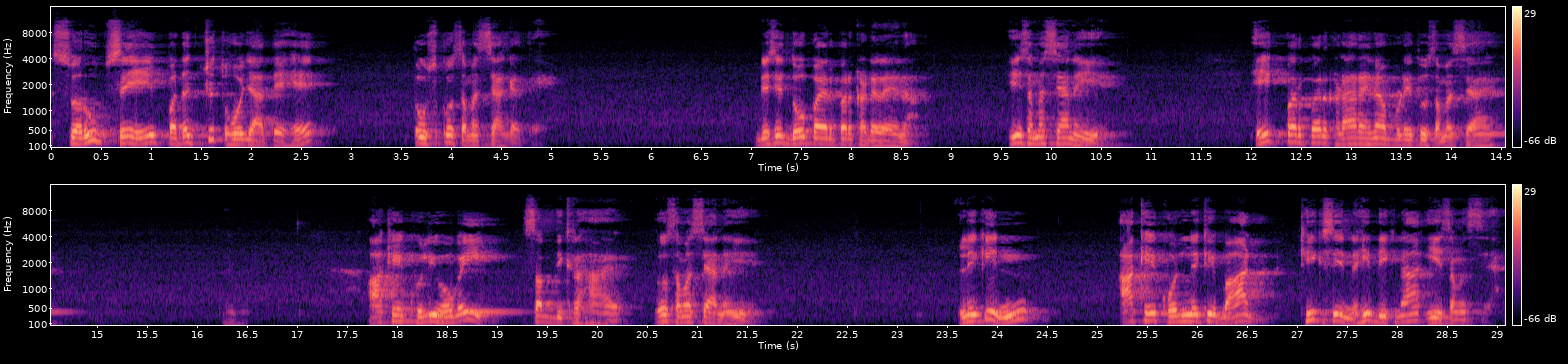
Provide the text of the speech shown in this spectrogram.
स्वरूप से पदच्युत हो जाते हैं तो उसको समस्या कहते हैं। जैसे दो पैर पर खड़े रहना, ये समस्या नहीं है। एक पर पर खड़ा रहना पड़े तो समस्या है। आँखें खुली हो गई, सब दिख रहा है, वो समस्या नहीं है। लेकिन आँखें खोलने के बाद ठीक से नहीं दिखना ये समस्या है।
